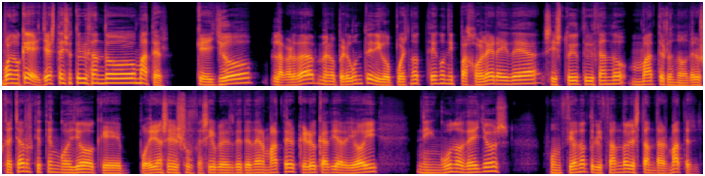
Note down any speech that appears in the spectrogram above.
Bueno, ¿qué? ¿Ya estáis utilizando Matter? Que yo, la verdad, me lo pregunto y digo, pues no tengo ni pajolera idea si estoy utilizando Matter o no. De los cacharros que tengo yo que podrían ser susceptibles de tener Matter, creo que a día de hoy ninguno de ellos funciona utilizando el estándar Matter.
